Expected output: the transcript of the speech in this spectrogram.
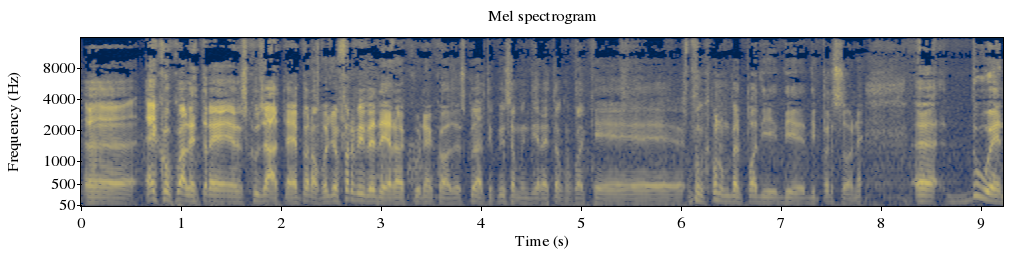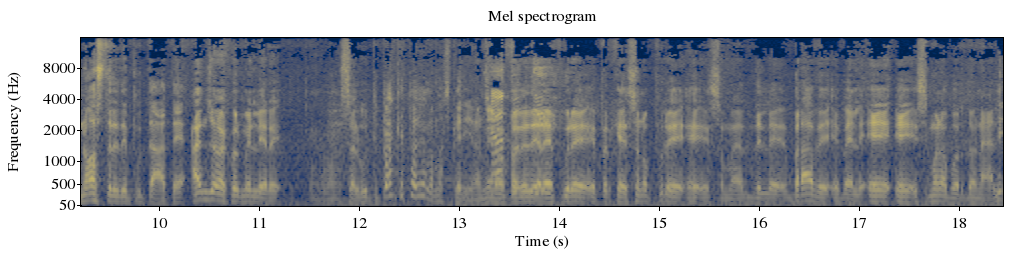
Eh, ecco qua le tre, scusate, eh, però voglio farvi vedere alcune cose. Scusate, qui siamo in diretta con, qualche, con un bel po' di, di, di persone. Eh, due nostre deputate, Angela Colmellere saluti, puoi anche togliere la mascherina almeno per vedere pure, perché sono pure eh, insomma, delle brave e belle. E, e Simona Bordonali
